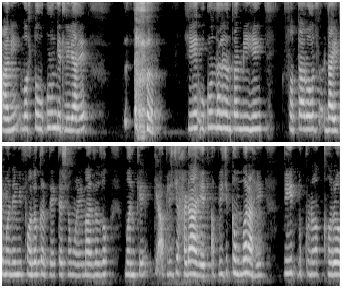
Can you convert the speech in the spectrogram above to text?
आणि मस्त उकळून घेतलेली आहे. ही उकळून झाल्यानंतर मी हे स्वतः रोज डाईटमध्ये मी फॉलो करते. त्याच्यामुळे माझा जो मनके की आपली जी हाडं आहेत आपली जी कंबर आहे ती दुखणं खरं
